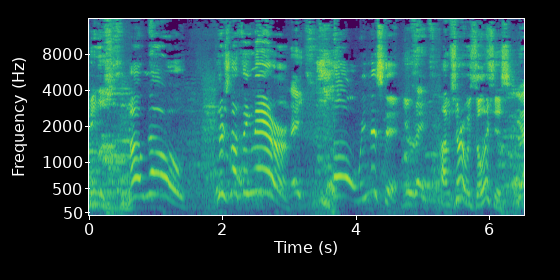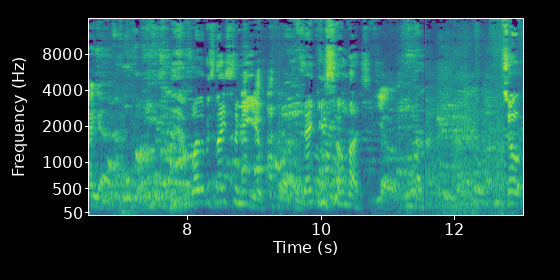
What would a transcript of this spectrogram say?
finished Oh no! There's nothing there. Oh, we missed it. you late I'm sure it was delicious. yeah yeah Well, it was nice to meet you. Thank you so much. yeah So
